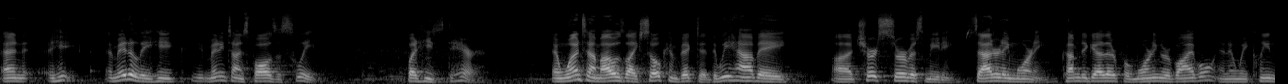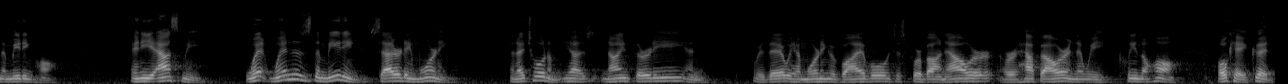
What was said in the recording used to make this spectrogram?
And he, admittedly, he, he many times falls asleep, but he's there. And one time I was like so convicted that we have a uh, church service meeting Saturday morning, come together for morning revival, and then we clean the meeting hall. And he asked me, when, when is the meeting Saturday morning? And I told him, yeah, it's 9.30, and we're there. We have morning revival just for about an hour or a half hour, and then we clean the hall. Okay, good.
